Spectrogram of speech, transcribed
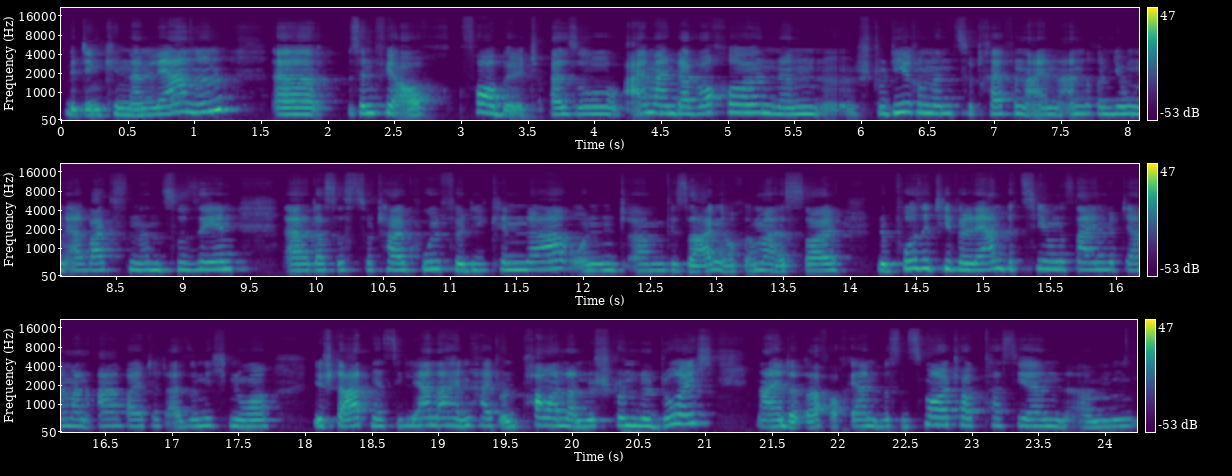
mit den Kindern lernen, äh, sind wir auch Vorbild. Also einmal in der Woche einen äh, Studierenden zu treffen, einen anderen jungen Erwachsenen zu sehen, äh, das ist total cool für die Kinder. Und ähm, wir sagen auch immer, es soll eine positive Lernbeziehung sein, mit der man arbeitet. Also nicht nur, wir starten jetzt die Lerneinheit und powern dann eine Stunde durch. Nein, da darf auch gerne ein bisschen Smalltalk passieren. Ähm,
